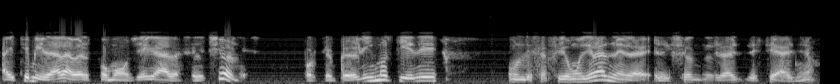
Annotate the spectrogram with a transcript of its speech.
hay que mirar a ver cómo llega a las elecciones, porque el peronismo tiene un desafío muy grande en la elección de, este año,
